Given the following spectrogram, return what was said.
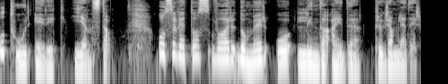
og Tor Erik Gjenstad. Åse Vetås var dommer og Linda Eide programleder.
